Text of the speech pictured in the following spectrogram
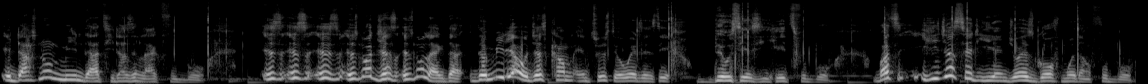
it does not mean that he doesn't like football. It's, it's, it's, it's not just it's not like that. The media will just come and twist your words and say Bale says he hates football. But he just said he enjoys golf more than football.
